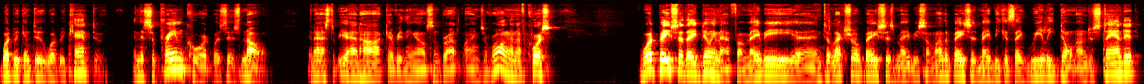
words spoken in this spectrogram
what we can do, what we can't do. And the Supreme Court was this no, it has to be ad hoc, everything else and bright lines are wrong. And of course, what base are they doing that from? Maybe uh, intellectual basis, maybe some other basis, maybe because they really don't understand it.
